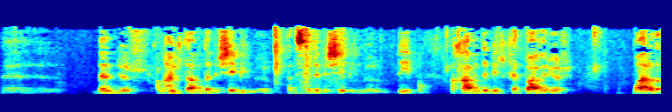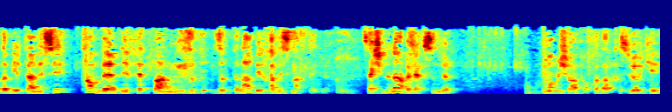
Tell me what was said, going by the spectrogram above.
E, ben diyor Allah'ın kitabında bir şey bilmiyorum. Hadiste de bir şey bilmiyorum deyip akabinde bir fetva veriyor. Bu arada da bir tanesi tam verdiği fetvanın zıt, zıttına bir hadis naklediyor. Sen şimdi ne yapacaksın diyor. İmam-ı Şafi o kadar kızıyor ki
